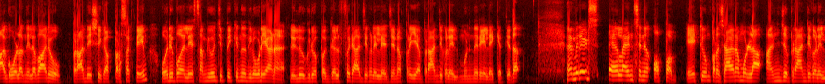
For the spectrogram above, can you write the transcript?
ആഗോള നിലവാരവും പ്രാദേശിക പ്രസക്തിയും ഒരുപോലെ സംയോജിപ്പിക്കുന്നതിലൂടെയാണ് ലുലു ഗ്രൂപ്പ് ഗൾഫ് രാജ്യങ്ങളിലെ ജനപ്രിയ ബ്രാൻഡുകളിൽ മുൻനിരയിലേക്ക് എത്തിയത്. എമിറേറ്റ്സ് എയർലൈൻസിന് ഒപ്പം ഏറ്റവും പ്രചാരമുള്ള അഞ്ച് ബ്രാൻഡുകളിൽ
